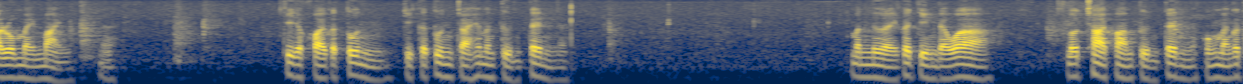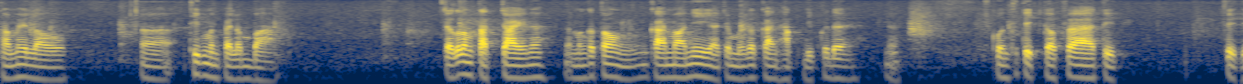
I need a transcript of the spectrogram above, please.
อารมณ์ใหม่ๆนะที่จะคอยกระตุ้นจิตกระตุ้นใจให้มันตื่นเต้นนะมันเหนื่อยก็จริงแต่ว่ารสชาติความตื่นเต้น ของมันก็ทำให้เราทิ้งมันไปลำบาก แต่ก็ต้องตัดใจนะมันก็ต้องการมานี่อาจจะเหมือนกับการหักดิบก็ได้นะคนที่ติดกาแฟติดติด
